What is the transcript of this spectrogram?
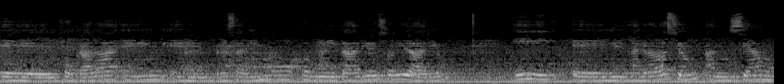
eh, enfocada en, empresarismo comunitario y solidario. Y eh, en la graduación anunciamos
